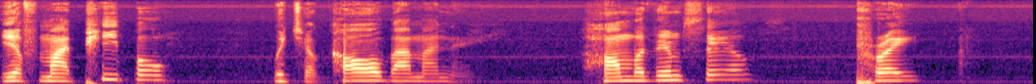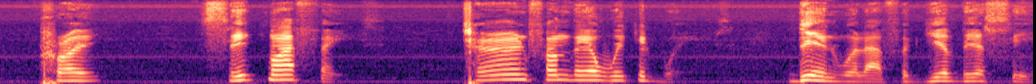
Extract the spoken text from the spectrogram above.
if my people, which are called by my name, humble themselves, pray, pray, seek my face, turn from their wicked ways, then will I forgive their sins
